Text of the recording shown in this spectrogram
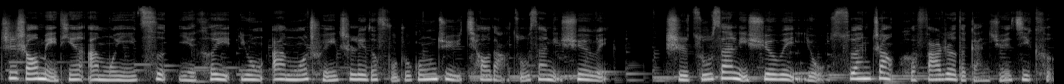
至少每天按摩一次。也可以用按摩锤之类的辅助工具敲打足三里穴位，使足三里穴位有酸胀和发热的感觉即可。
